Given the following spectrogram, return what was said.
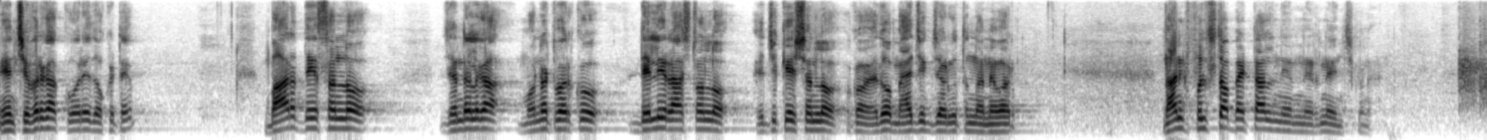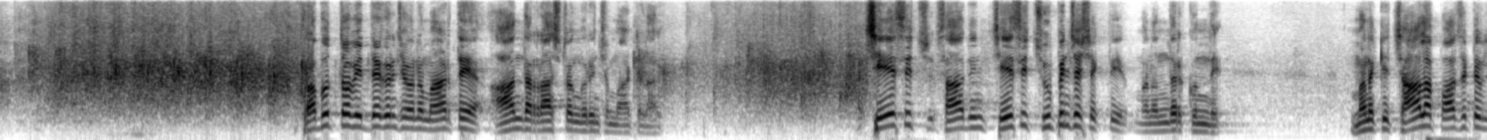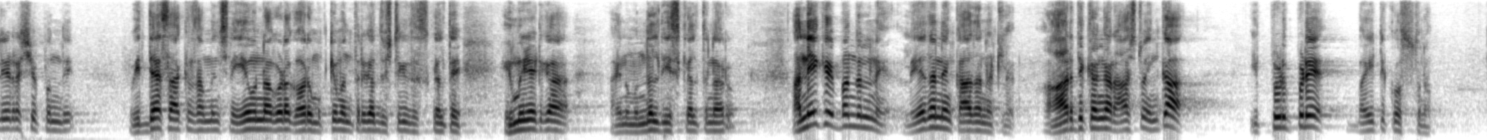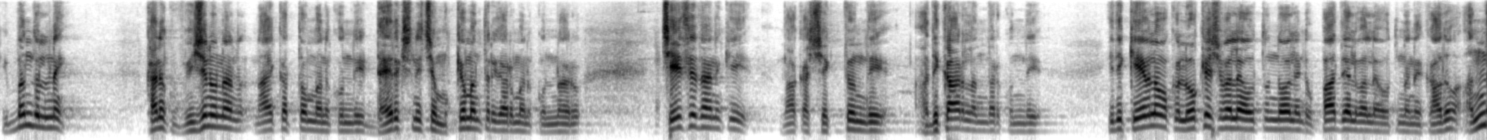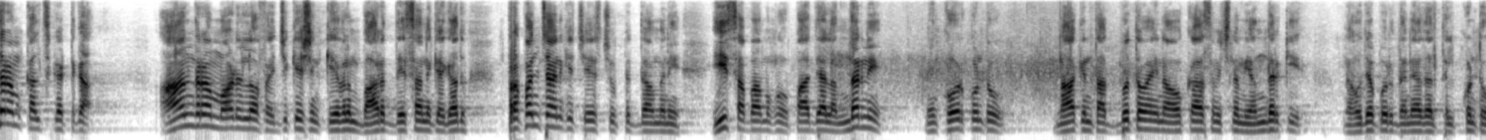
నేను చివరిగా కోరేది ఒకటే. భారతదేశంలో జనరల్గా మొన్నటి వరకు ఢిల్లీ రాష్ట్రంలో ఎడ్యుకేషన్లో ఒక ఏదో మ్యాజిక్ జరుగుతుంది అనేవారు దానికి ఫుల్ స్టాప్ పెట్టాలని నేను నిర్ణయించుకున్నాను ప్రభుత్వ విద్య గురించి ఏమైనా మాడితే ఆంధ్ర రాష్ట్రం గురించి మాట్లాడాలి. చేసి సాధించి చేసి చూపించే శక్తి మనందరికి ఉంది మనకి చాలా పాజిటివ్ లీడర్షిప్ ఉంది. విద్యాశాఖకు సంబంధించిన ఏమున్నా కూడా గౌరవ ముఖ్యమంత్రిగా దృష్టికి తీసుకెళ్తే ఇమీడియట్గా ఆయన ముందలు తీసుకెళ్తున్నారు. అనేక ఇబ్బందులు ఉన్నాయి. లేదని నేను కాదనట్లేదు. ఆర్థికంగా రాష్ట్రం ఇంకా ఇప్పుడిప్పుడే బయటకు వస్తున్నాం. ఇబ్బందులు ఉన్నాయి. కానీ ఒక విజన్ ఉన్న నాయకత్వం మనకుంది. డైరెక్షన్ ఇచ్చే ముఖ్యమంత్రి గారు మనకు ఉన్నారు చేసేదానికి నాకు ఆ శక్తి ఉంది. అధికారులందరికీ ఉంది ఇది కేవలం ఒక లోకేష్ వల్లే అవుతుందో లేదంటే ఉపాధ్యాయుల వల్లే అవుతుందనే కాదు. అందరం కలిసికట్టుగా ఆంధ్ర మోడల్ ఆఫ్ ఎడ్యుకేషన్ కేవలం భారతదేశానికే కాదు ప్రపంచానికి చేసి చూపిద్దామని ఈ సభాముఖం ఉపాధ్యాయులందరినీ నేను కోరుకుంటూ నాకు ఇంత అద్భుతమైన అవకాశం ఇచ్చిన మీ అందరికీ నా హృదయపూర్వక ధన్యవాదాలు తెలుపుకుంటూ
